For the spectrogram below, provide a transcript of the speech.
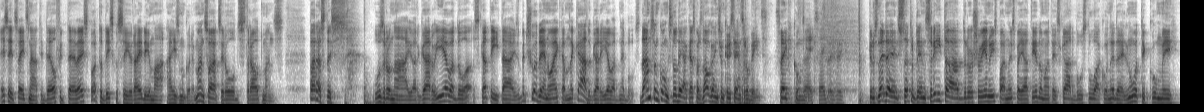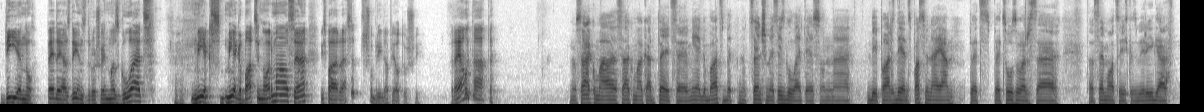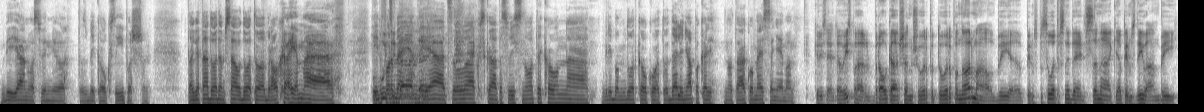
Esiet sveicināti Delfi TV sporta diskusiju raidījumā aizmugure. Mans vārds ir Ulrichs Strautmans. Parasti es uzrunāju ar garu ievadu skatītājus, bet šodien laikam nekādu garu ievadu nebūs. Dāmas un kungi, studijā Kaspars Daugaņš un Kristians Rubīns. Sveiki, kungi! Sveiki, sveiki. Pirms nedēļas, ceturtdienas rītā, droši vien vispār nespējāt iedomāties, kāda būs tuvāko nedēļu notikumi. Dienu, pēdējās dienas droši vien maz gulēts. Miegs, miega bats ir normāls. Ja? Vispār esat šobrīd apjautuši realitāti. Nu, sākumā, sākumā, kā tu teici, miega bats, bet nu, cenšamies izgulēties. Un, uh, bija pāris dienas pasvinējām pēc, pēc uzvaras. Uh, tās emocijas, kas bija Rīgā, bija jānosvin, jo tas bija kaut kas īpašs. Un tagad atdodam savu doto braukājiem. Uh, Informējam jā, cilvēkus, kā tas viss notika, un uh, gribam dot kaut ko to daļiņu atpakaļ no tā, ko mēs saņēmām. Kristija, tev vispār braukšana šurpu turpu normāli bija. Pirms pusotras nedēļas sanāk, ja pirms divām bija.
